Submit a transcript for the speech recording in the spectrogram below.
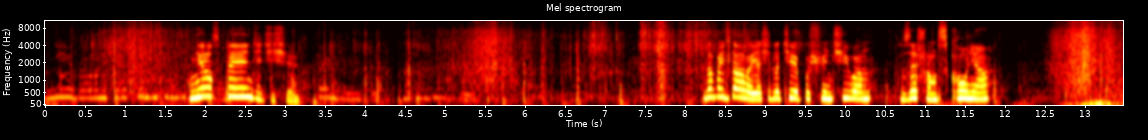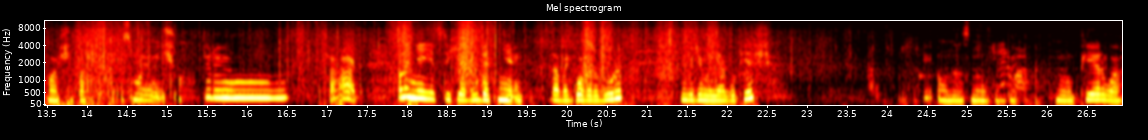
Nie, bo ona mi się rozpędzi, Nie rozpędzi ci się. rozpędzi mi się. Dawaj, dawaj, ja się dla Ciebie poświęciłam. Zeszłam z konia. Właśnie, patrzcie, to jest moje misiu. Tak, ale nie jedz tych jagódek, nie. Dawaj głowę do góry. Nie będziemy jagód jeść. I ona znowu by... No, pierła.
